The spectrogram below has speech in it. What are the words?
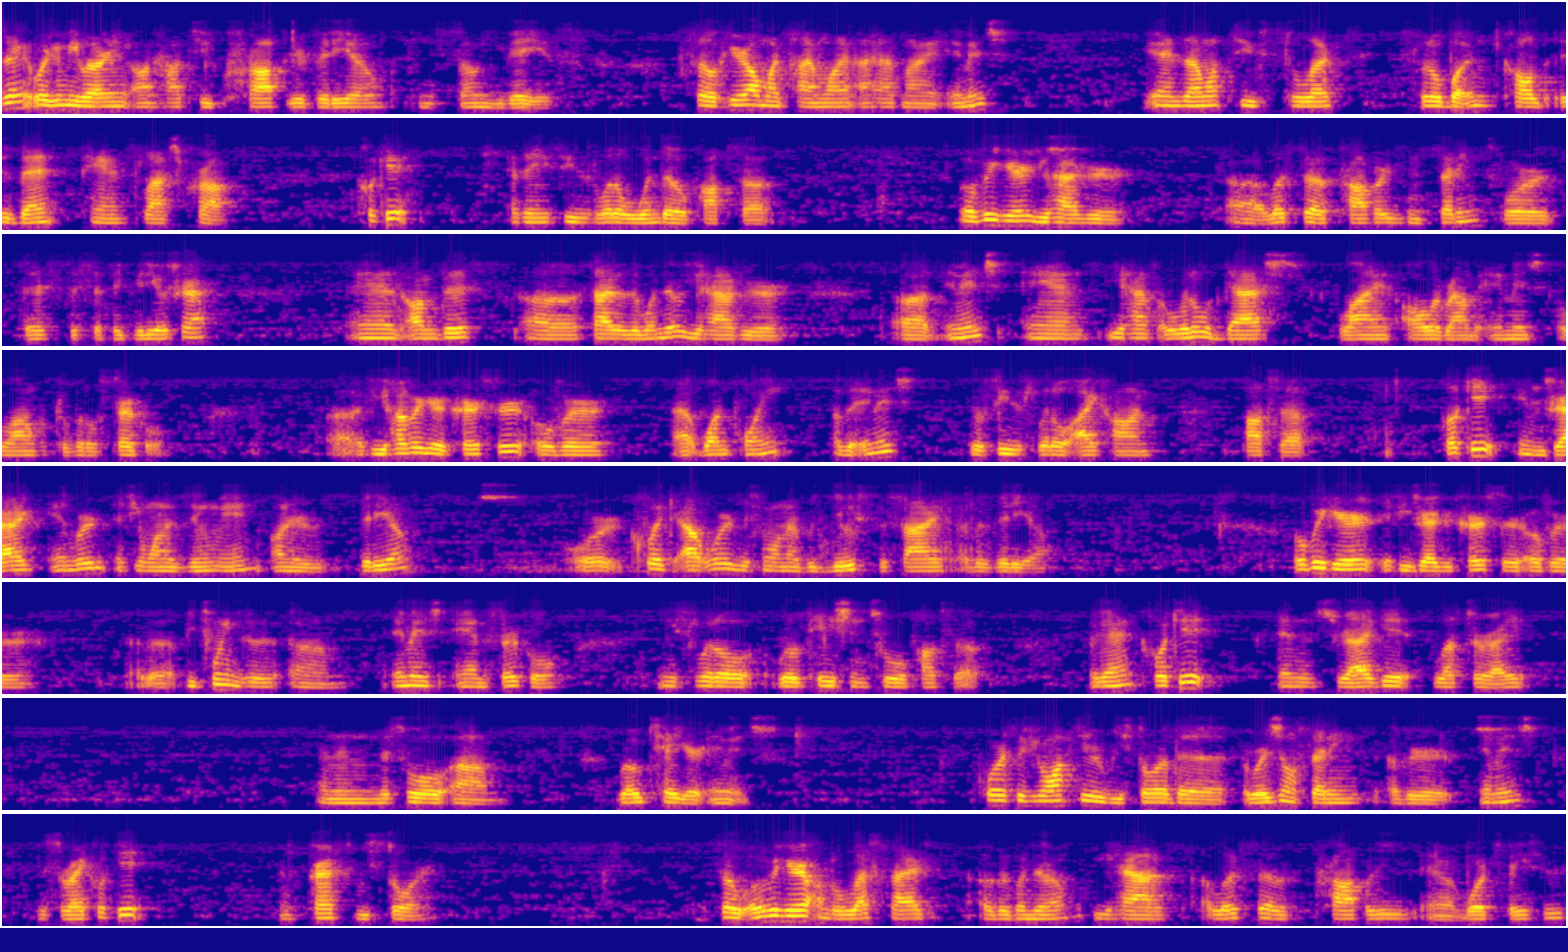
today we're going to be learning on how to crop your video in Sony Vegas. So here on my timeline I have my image and I want to select this little button called Event Pan slash Crop. Click it and then you see this little window pops up. Over here you have your uh, list of properties and settings for this specific video track and on this uh, side of the window you have your uh, image and you have a little dash line all around the image along with the little circle. Uh, if you hover your cursor over at one point of the image, you'll see this little icon pops up. Click it and drag inward if you want to zoom in on your video, or click outward if you want to reduce the size of the video. Over here, if you drag your cursor over the, between the um, image and the circle, this little rotation tool pops up. Again, click it and drag it left to right. And then this will um, rotate your image. Of course, if you want to restore the original settings of your image, just right click it and press restore. So over here on the left side of the window, you have a list of properties and workspaces.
